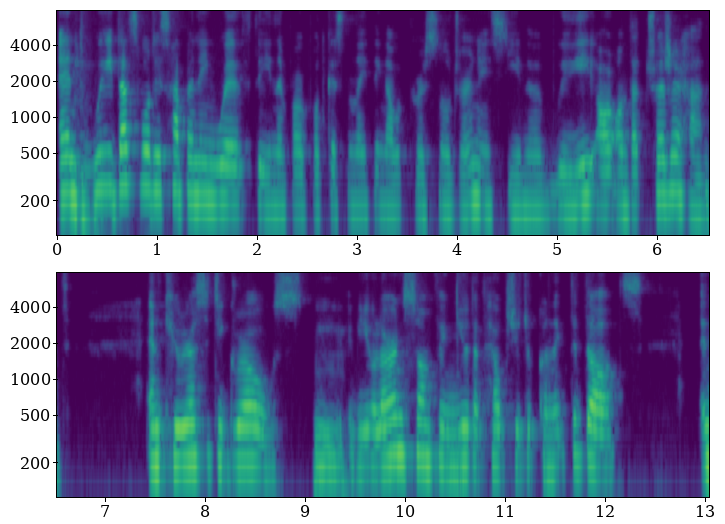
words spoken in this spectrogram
and we that's what is happening with the Inner Power podcast and i think our personal journeys you know we are on that treasure hunt and curiosity grows Mm. you learn something new that helps you to connect the dots and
